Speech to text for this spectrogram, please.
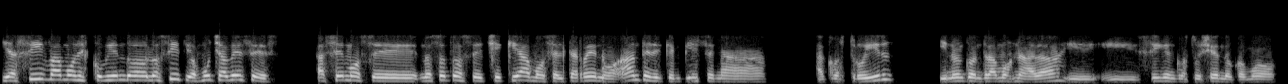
Y así vamos descubriendo los sitios. Muchas veces hacemos, eh, nosotros eh, chequeamos el terreno antes de que empiecen a, a construir y no encontramos nada y, siguen construyendo como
